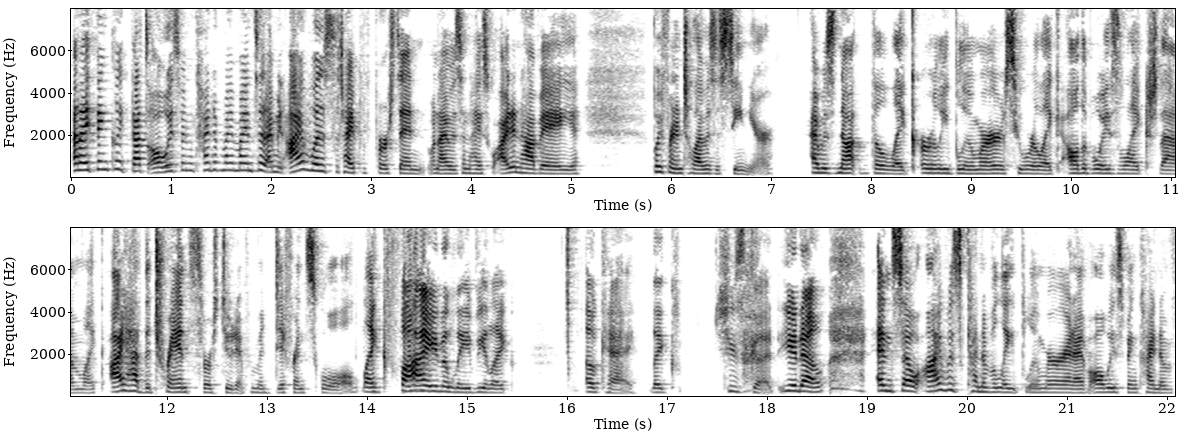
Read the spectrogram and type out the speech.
And I think like that's always been kind of my mindset. I mean, I was the type of person when I was in high school, I didn't have a boyfriend until I was a senior. I was not the like early bloomers who were like all the boys liked them. Like I had the transfer student from a different school, like finally be like, okay, like she's good, you know? And so I was kind of a late bloomer and I've always been kind of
